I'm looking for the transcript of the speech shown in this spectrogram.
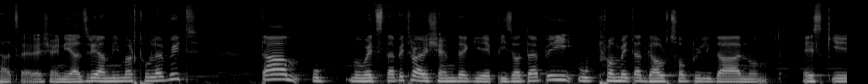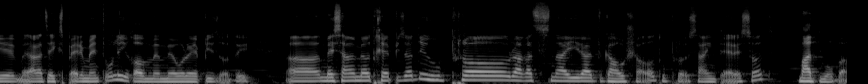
დაწერე შენი აზრი ამ მიმართულებით და მეცდებით რომ შემდეგი ეპიზოდები უფრო მეტად გავრცობილი და ანუ ეს კი რაღაც ექსპერიმენტული იყო მე მეორე ეპიზოდი. აა მესამე მეოთხე ეპიზოდი უფრო რაღაცნაირად გავშალოთ უფრო საინტერესოდ. მადლობა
